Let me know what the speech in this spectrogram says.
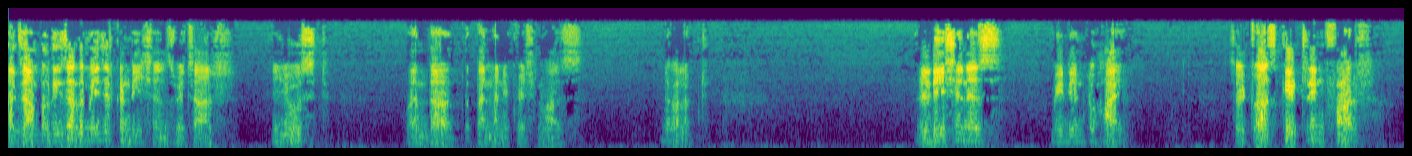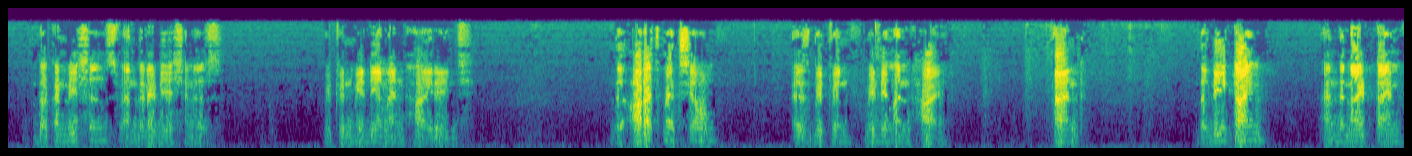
For example, these are the major conditions which are used when the, the Penman equation was developed. Radiation is medium to high. So, it was catering for the conditions when the radiation is between medium and high range. The RH maximum is between medium and high and the daytime and the nighttime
